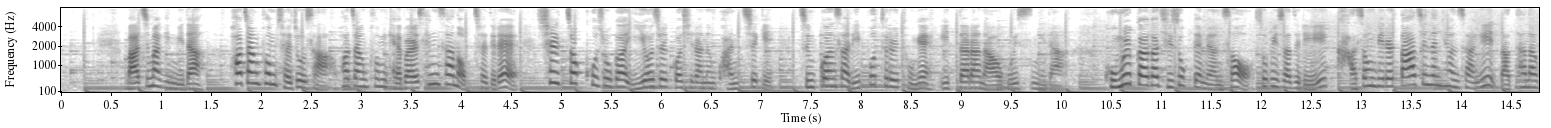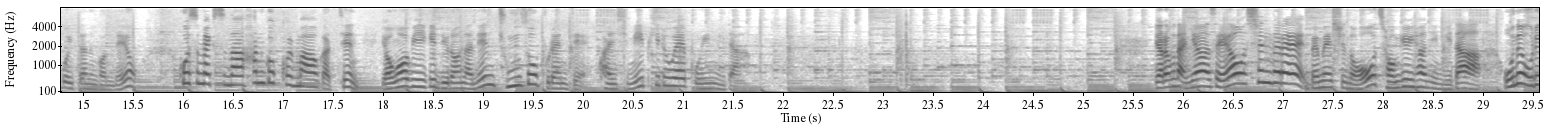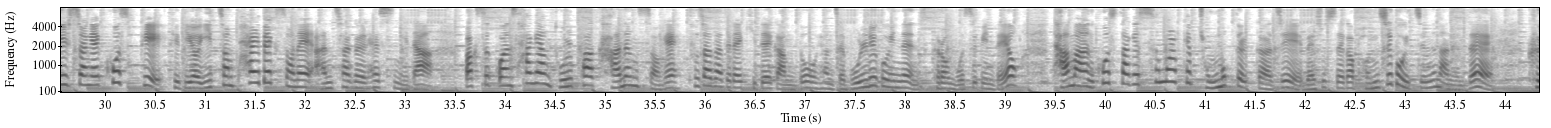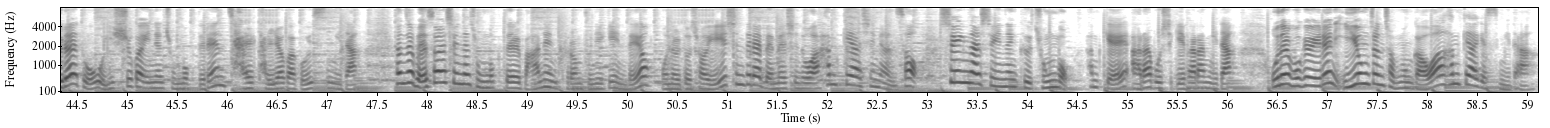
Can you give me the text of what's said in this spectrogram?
마지막입니다. 화장품 제조사, 화장품 개발 생산 업체들의 실적 호조가 이어질 것이라는 관측이 증권사 리포트를 통해 잇따라 나오고 있습니다. 고물가가 지속되면서 소비자들이 가성비를 따지는 현상이 나타나고 있다는 건데요. 코스맥스나 한국콜마와 같은 영업이익이 늘어나는 중소 브랜드에 관심이 필요해 보입니다. 여러분 안녕하세요. 신들의 매매 신호 정유현입니다. 오늘 우리 시장의 코스피 드디어 2,800선에 안착을 했습니다. 박스권 상향 돌파 가능성에 투자자들의 기대감도 현재 몰리고 있는 그런 모습인데요. 다만 코스닥의 스몰캡 종목들까지 매수세가 번지고 있지는 않은데 그래도 이슈가 있는 종목들은 잘 달려가고 있습니다. 현재 매수할 수 있는 종목들 많은 그런 분위기인데요. 오늘도 저희 신들의 매매 신호와 함께 하시면서 수익 날 수 있는 그 종목 함께 알아보시기 바랍니다. 오늘 목요일은 이용준 전문가와 함께 하겠습니다.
